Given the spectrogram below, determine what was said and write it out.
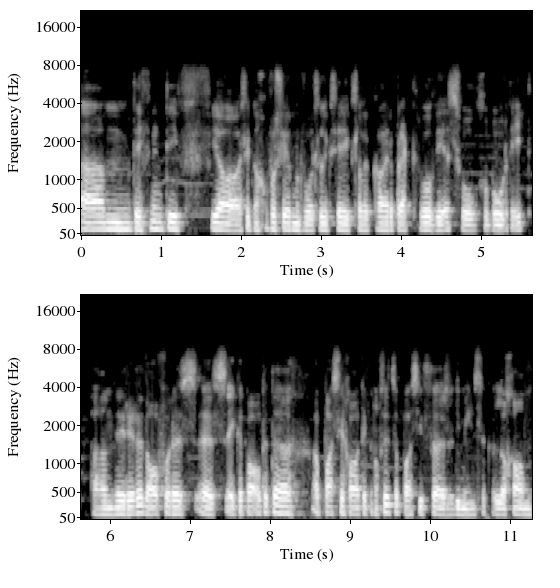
Ehm um, definitief ja, as ek nog geforseer moet word, sal ek sê ek sal 'n chiropractor wil wees, vol geword het. Ehm um, die rede daarvoor is is ek het altyd 'n 'n passie gehad, ek het nog steeds 'n passie vir die menslike liggaam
